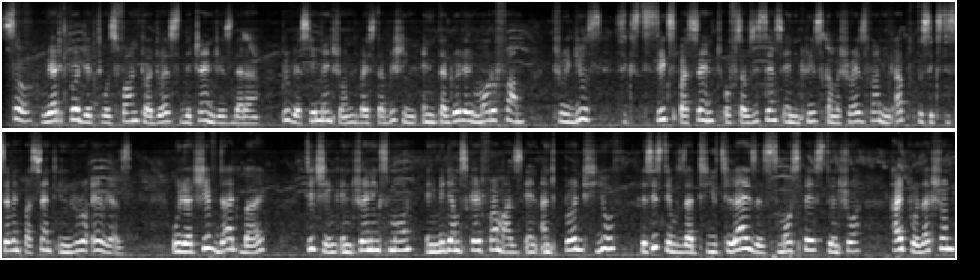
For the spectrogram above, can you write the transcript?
So, RYIAT project was found to address the challenges that are previously mentioned by establishing an integrated model farm to reduce 66% of subsistence and increase commercialized farming up to 67% in rural areas. We achieved that by teaching and training small and medium-scale farmers and unemployed youth the systems that utilizes small space to ensure high production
